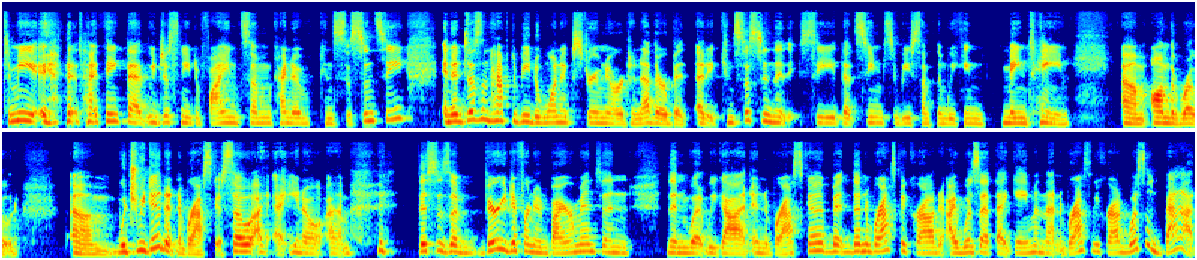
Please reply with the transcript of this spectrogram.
to me, I think that we just need to find some kind of consistency. And it doesn't have to be to one extreme or to another, but a consistency that seems to be something we can maintain um, on the road um, which we did at Nebraska. So I, I you know, um, this is a very different environment than than what we got in Nebraska. But the Nebraska crowd, I was at that game, and that Nebraska crowd wasn't bad,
